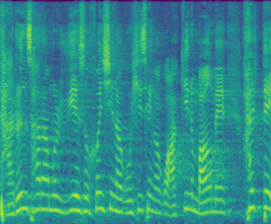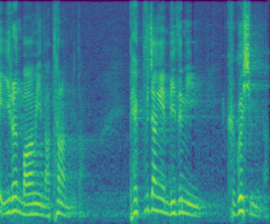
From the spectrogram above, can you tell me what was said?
다른 사람을 위해서 헌신하고 희생하고 아끼는 마음에 할 때 이런 마음이 나타납니다. 백부장의 믿음이 그것입니다.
